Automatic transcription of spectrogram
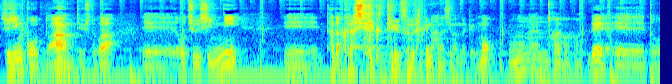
主人公とアーンっていう人が、えーを中心に、えーただ暮らしていくっていうそれだけの話なんだけども。でえっ、と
